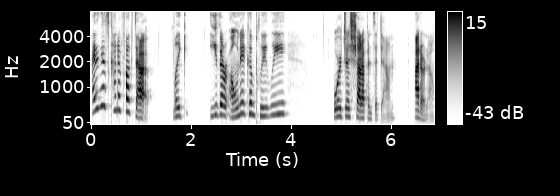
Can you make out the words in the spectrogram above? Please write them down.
I think that's kind of fucked up. Like, either own it completely or just shut up and sit down. I don't know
